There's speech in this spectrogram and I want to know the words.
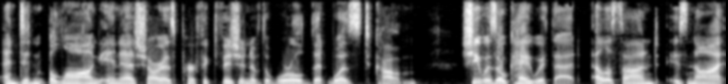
and didn't belong in Azshara's perfect vision of the world that was to come. She was okay with that. Elisande is not.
